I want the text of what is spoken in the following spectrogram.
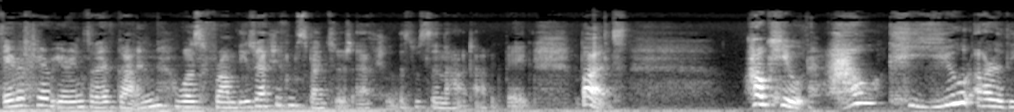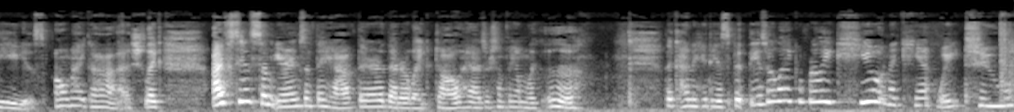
favorite pair of earrings that I've gotten was from, these are actually from Spencer's, actually. This was in the Hot Topic bag. But, how cute. How cute are these? Oh my gosh. Like, I've seen some earrings that they have there that are like doll heads or something. I'm like, ugh. They're kind of hideous. But these are like really cute and I can't wait to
